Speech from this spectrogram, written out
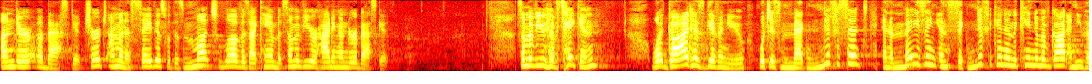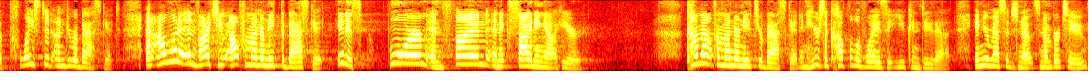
under a basket. Church, I'm going to say this with as much love as I can, but some of you are hiding under a basket. Some of you have taken what God has given you, which is magnificent and amazing and significant in the kingdom of God, and you have placed it under a basket. And I want to invite you out from underneath the basket. It is warm and fun and exciting out here. Come out from underneath your basket. And here's a couple of ways that you can do that. In your message notes, number two,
